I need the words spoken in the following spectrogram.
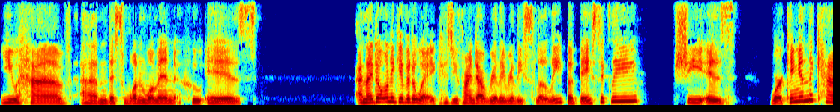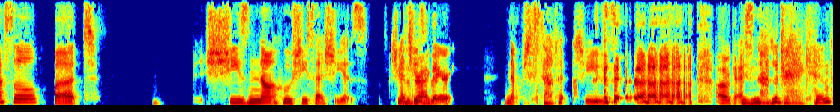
you have um, this one woman who is, and I don't want to give it away because you find out really, really slowly, but basically, she is working in the castle, but she's not who she says she is. she's and a she's dragon. very, no, she's not. A, she's okay. she's not a dragon.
